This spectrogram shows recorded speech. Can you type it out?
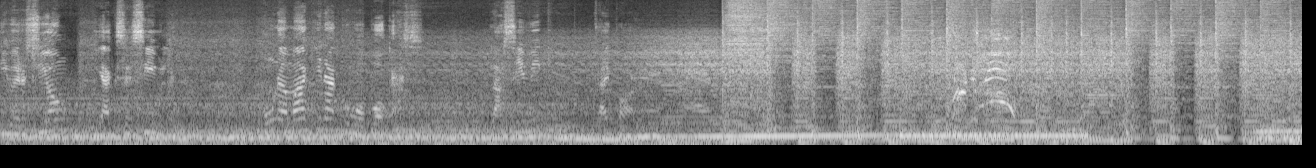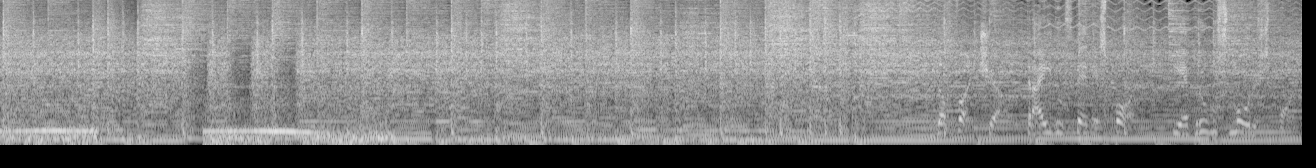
diversión y accesible. Una máquina como pocas. La Civic Fun Show, traído ustedes por Fiebrus Motorsport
